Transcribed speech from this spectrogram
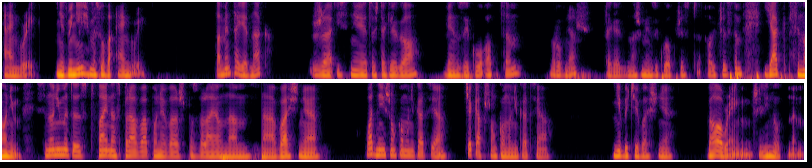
angry. Nie zmieniliśmy słowa angry. Pamiętaj jednak, że istnieje coś takiego w języku obcym również, tak jak w naszym języku ojczystym, jak synonim. Synonimy to jest fajna sprawa, ponieważ pozwalają nam na właśnie ładniejszą komunikację, ciekawszą komunikację, nie bycie właśnie boring, czyli nudnym.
